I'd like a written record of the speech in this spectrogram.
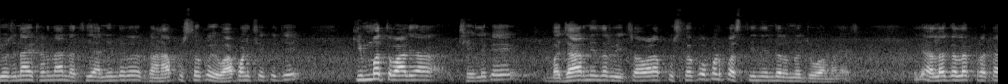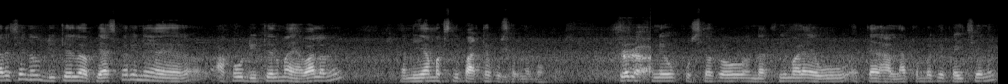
યોજના હેઠળના નથી. આની અંદર ઘણા પુસ્તકો એવા પણ છે કે જે કિંમતવાળા છે. એટલે કે બજારની અંદર વેચવાવાળા પુસ્તકો પણ પસ્તીની અંદર અમને જોવા મળ્યા છે. એટલે અલગ અલગ પ્રકારે છે ને હું ડિટેલ અભ્યાસ કરીને આખો ડિટેલમાં અહેવાલ અમે નિયામકશ્રી પાઠ્યપુસ્તકને મોકલું સર અને એવું પુસ્તકો નથી મળે એવું અત્યારે હાલના તબક્કે કંઈ છે નહીં.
